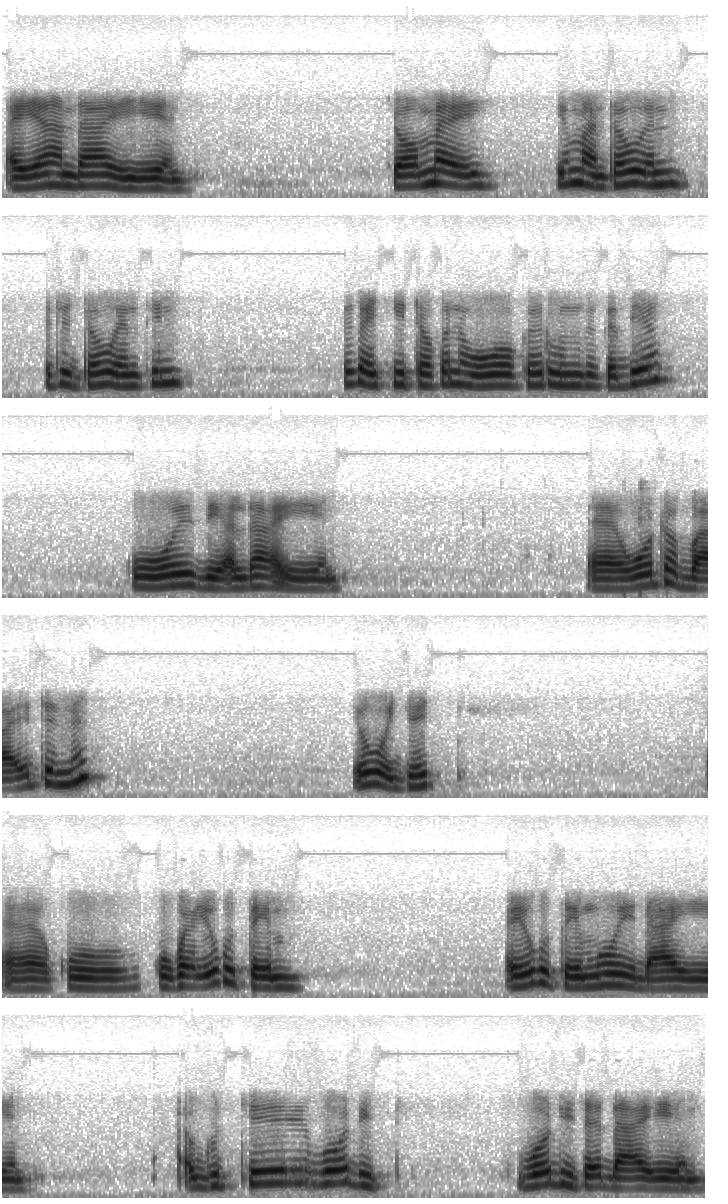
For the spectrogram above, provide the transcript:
ai anda ai yen chomei, iman cái man to en cái to en tin. Cái cái chi to nó wo ke run ke dia wo di alda yen e wo to bai tene yo wo je e ku ku ga yo ku tem ayo ku tem wo da yen agutte body body da da yen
